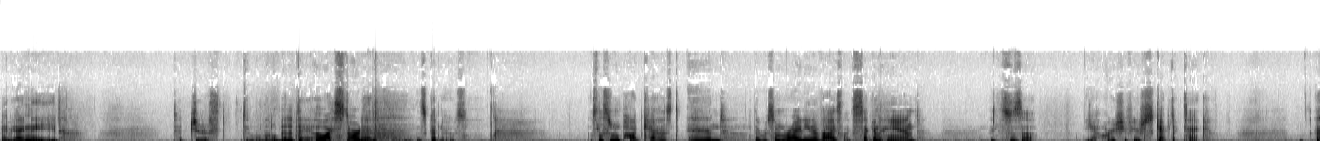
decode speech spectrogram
Maybe I need to just do a little bit a day. Oh, I started. This good news. I was listening to a podcast and there was some writing advice, like secondhand. I think this was a, yeah, Ari Shaffir skeptic tank.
